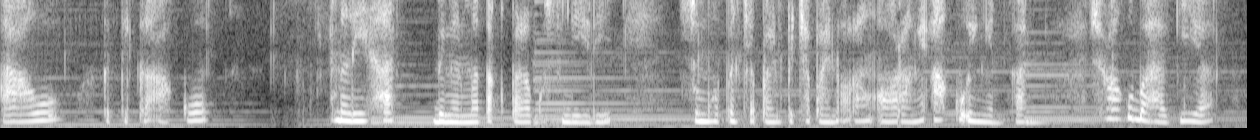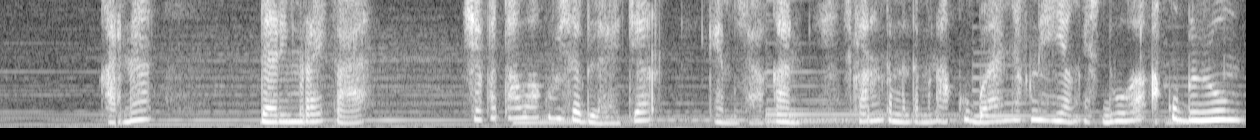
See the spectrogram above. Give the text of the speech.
tahu ketika aku melihat dengan mata kepalaku sendiri semua pencapaian-pencapaian orang-orang yang aku inginkan justru aku bahagia karena dari mereka siapa tahu aku bisa belajar Kayak misalkan, sekarang teman-teman aku banyak nih yang S2, aku belum.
